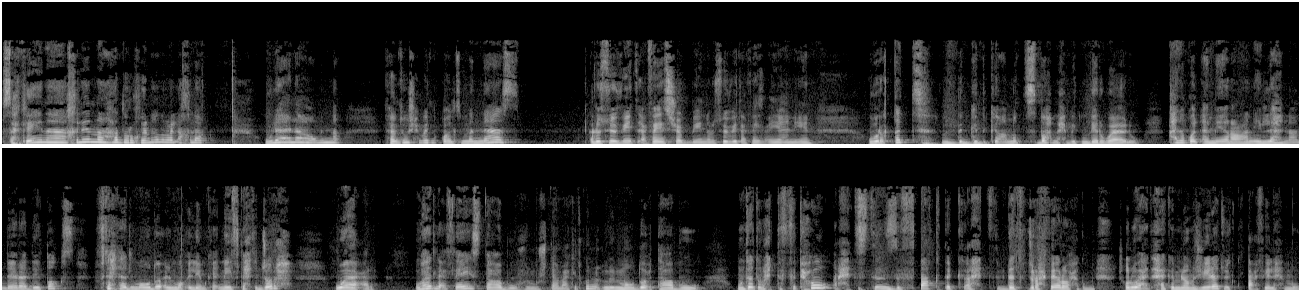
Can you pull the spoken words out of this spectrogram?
بصح كاينة خلينا نهضروا خلينا نهضروا على الأخلاق. ولا لا ومنا. فهمتوا واش حبيت نقول؟ تما الناس رسوفيت عفايس شابين رسوفيت عفايس عيانين ورقدت مدقدقة نط الصباح ما حبيت ندير والو. قاعدة نقول أميرة راني لهنا دايرة détox. فتحت هذا الموضوع المؤلم كأني فتحت جرح واعر. وهاد العفايس تابو في المجتمع. كي تكون الموضوع تابو. وانت تروح تفتحه راح تستنزف طاقتك راح تبدأ تجرح فيه روحك. شغل واحد حاكم لهم جيلات ويقطع فيه لحمه.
